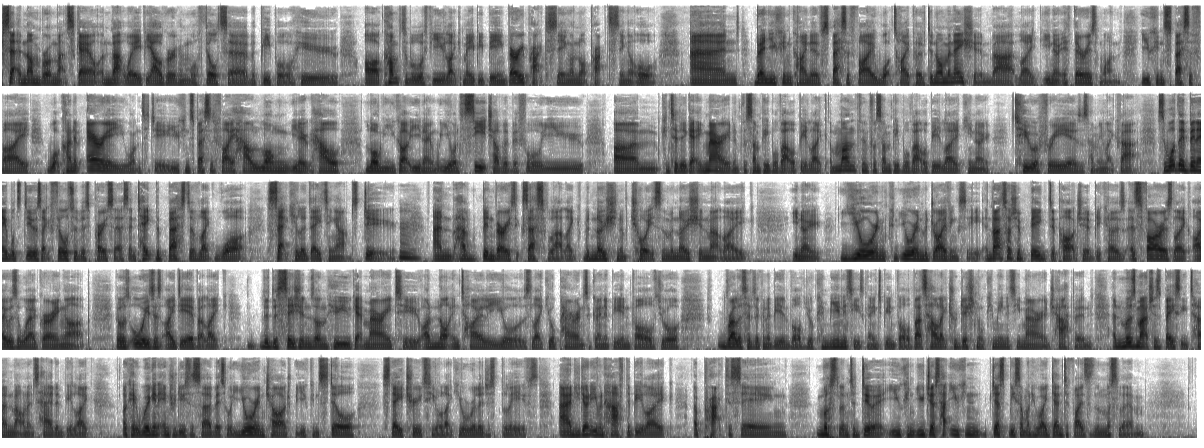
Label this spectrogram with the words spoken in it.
set a number on that scale and that way the algorithm will filter the people who are comfortable with you like maybe being very practicing or not practicing at all. And then you can kind of specify what type of denomination that like you know if there is one. You can specify what kind of area you want to do. You can specify how long you know how long you got you know you want to see each other before you um, consider getting married. And for some people, that would be like a month, and for some people, that would be like you know two or three years or something like that. So what they've been able to do is like filter this process and take the best of like what secular dating apps do, mm. and have been very successful at like the notion of choice and the notion that like you know you're in you're in the driving seat. And that's such a big departure because as far as like I was aware growing up there was always this idea that like the decisions on who you get married to are not entirely yours. Like your parents are going to be involved your relatives are going to be involved your community is going to be involved. That's how like traditional community marriage happened. And Muzmatch has basically turned that on its head and be like okay we're going to introduce a service where you're in charge but you can still stay true to your like your religious beliefs. And you don't even have to be like a practicing muslim to do it. You can you just ha- you can just be someone who identifies as a muslim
